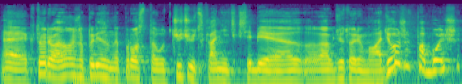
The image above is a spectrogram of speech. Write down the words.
которые, возможно, призваны просто вот чуть-чуть склонить к себе аудиторию молодежи побольше.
